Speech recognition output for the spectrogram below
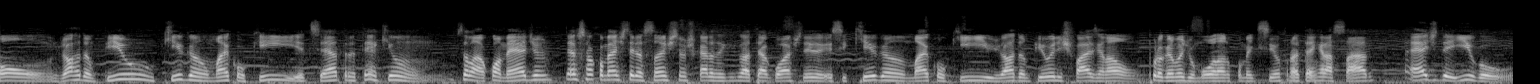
com Jordan Peele, Keegan, Michael Key, etc. Tem aqui um, sei lá, uma comédia. Deve ser uma comédia interessante. Tem uns caras aqui que eu até gosto dele. Esse Keegan, Michael Key Jordan Peele, eles fazem lá um programa de humor lá no Comic Central, até engraçado. Ed the Eagle,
